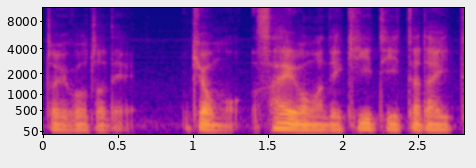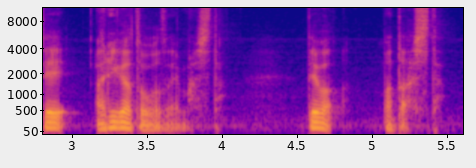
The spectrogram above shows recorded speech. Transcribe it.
ということで今日も最後まで聞いていただいてありがとうございました。ではまた明日。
